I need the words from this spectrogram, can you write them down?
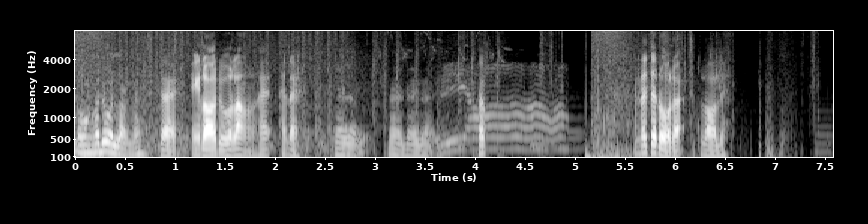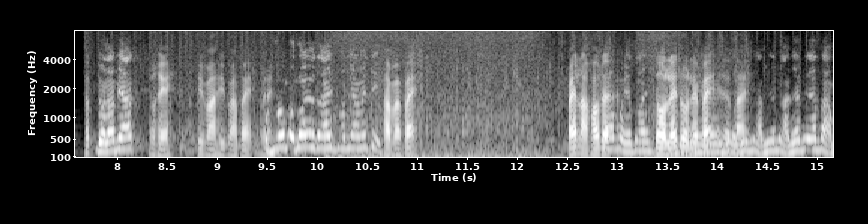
ระวังเขาโดนหลังนะได้เอ็งรอดูข้างหลังให้ให้หน่อยได้ได้ได้ได้ได้ครับ มันน่าจะโดดละรอเลย โดนแล้วพี่อาร์ตโอเค พี่มาพี่มาไปผมโดนผมโดนจะตายผมยังไม่ติดทำไปไปไปหลังเขาด้วย ผมจะตายโดนเลยโดนเลยไปเดี๋ยวตายชั้นสามชั้นสามชั้นสาม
